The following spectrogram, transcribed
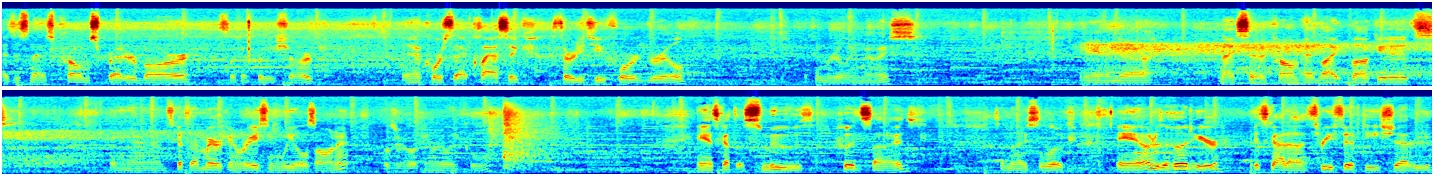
has this nice chrome spreader bar. It's looking pretty sharp. And of course that classic 32 Ford grill. Looking really nice. And uh, nice set of chrome headlight buckets. And it's got the American Racing wheels on it. Those are looking really cool. And it's got the smooth hood sides it's a nice look. And under the hood here it's got a 350 Chevy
